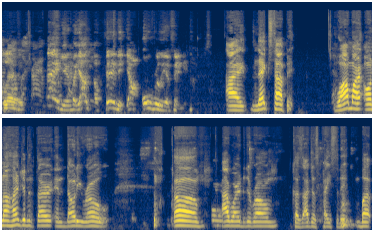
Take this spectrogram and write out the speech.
to money class. Thank you, but y'all offended. Y'all overly offended. All right, next topic. Walmart on 103rd and Doty Road. Um, I worded it wrong because I just pasted it, but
